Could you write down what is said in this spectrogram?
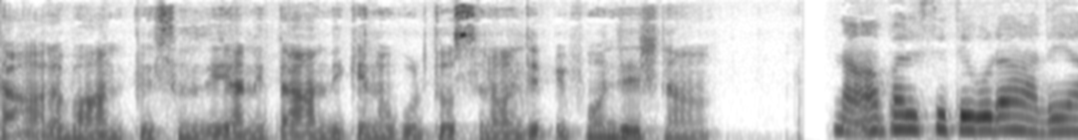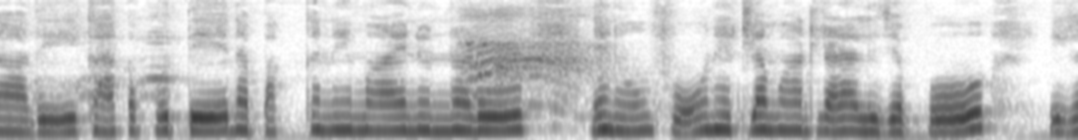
చాలా బాగా అనిపిస్తుంది అనిత. అందుకే నువ్వు గుర్తొస్తున్నావు అని చెప్పి ఫోన్ చేసిన. నా పరిస్థితి కూడా అదే అది. కాకపోతే నా పక్కనే మా ఆయన ఉన్నాడు. నేను ఫోన్ ఎట్లా మాట్లాడాలి చెప్పు. ఇక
